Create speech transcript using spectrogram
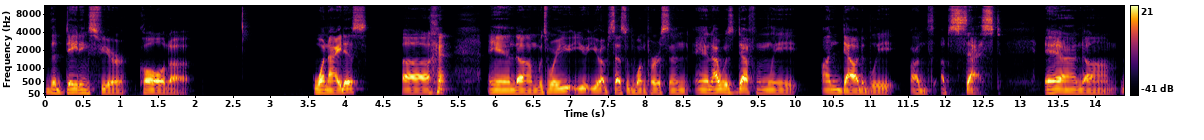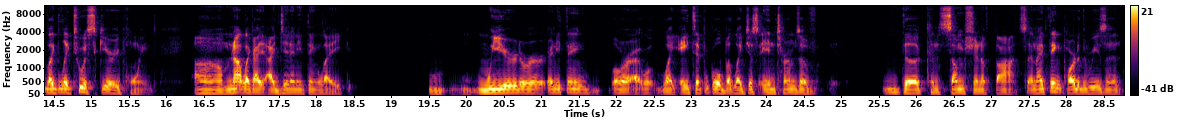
the dating sphere called uh, one-itis. Uh, and um, it's where you, you you're obsessed with one person and i was definitely undoubtedly un- obsessed and um, like like to a scary point. Um, not like I, I did anything like weird or anything or uh, like atypical, but like just in terms of the consumption of thoughts. And I think part of the reason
